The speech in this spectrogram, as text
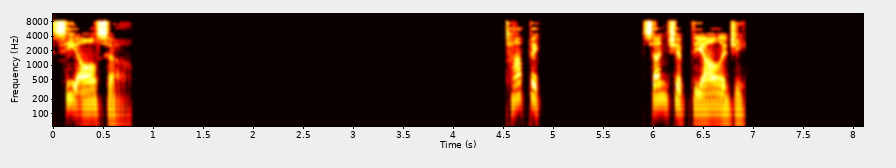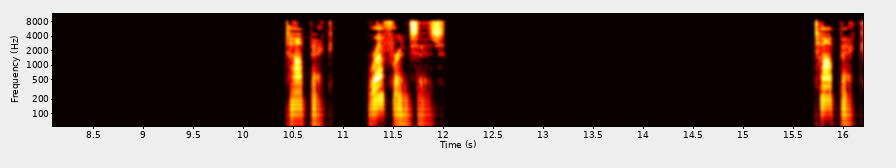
See also. Sonship theology. References Topic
